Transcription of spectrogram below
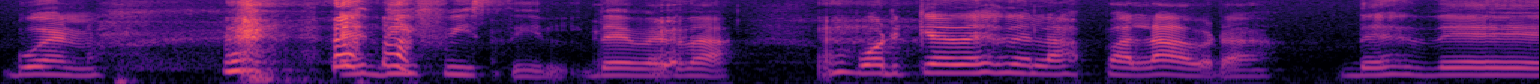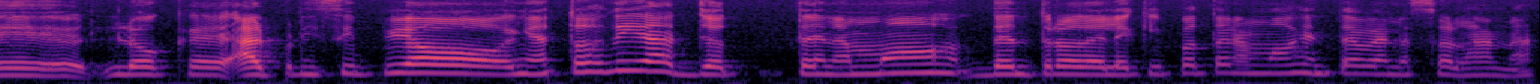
Bueno, es difícil, de verdad, porque desde las palabras, desde lo que al principio, en estos días, yo tenemos, dentro del equipo tenemos gente venezolana,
